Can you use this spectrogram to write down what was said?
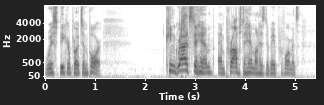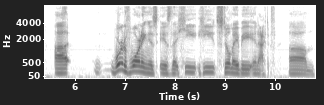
with Speaker pro tempore. Congrats to him and props to him on his debate performance. Uh, word of warning is is that he he still may be inactive. Um,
